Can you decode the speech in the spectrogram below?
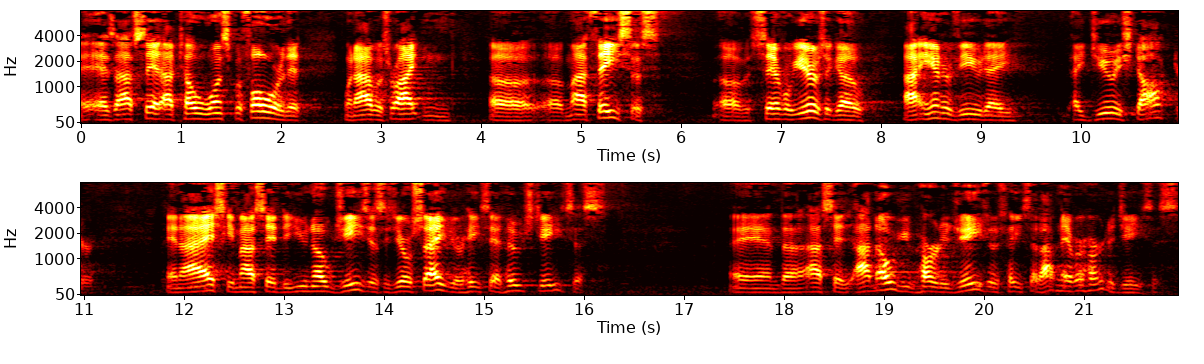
As I've said, I told once before that when I was writing uh, uh, my thesis, uh, several years ago, I interviewed a, a Jewish doctor. And I asked him, I said, Do you know Jesus is your Savior? He said, Who's Jesus? And uh, I said, I know you've heard of Jesus. He said, I've never heard of Jesus.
